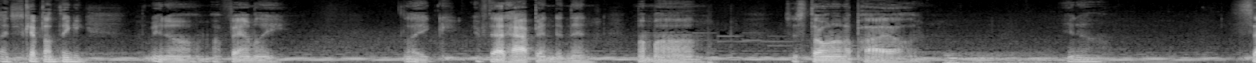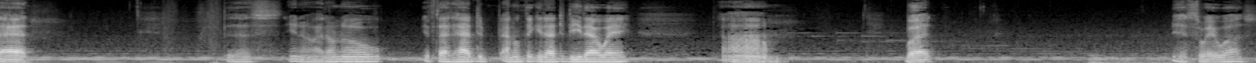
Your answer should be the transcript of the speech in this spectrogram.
I just kept on thinking you know my family like if that happened and then my mom just thrown on a pile and you know sad this. You know, I don't know if that had to. I don't think it had to be that way. Um, but it's the way it was.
